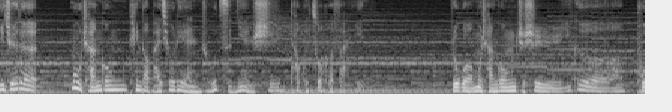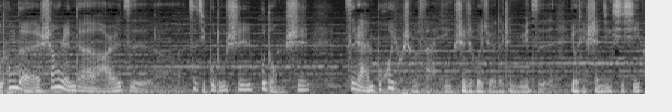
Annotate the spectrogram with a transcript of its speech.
你觉得木禅公听到白秋莲如此念诗，他会作何反应呢？如果木禅公只是一个普通的商人的儿子，自己不读诗，不懂诗。自然不会有什么反应，甚至会觉得这女子有点神经兮兮吧。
